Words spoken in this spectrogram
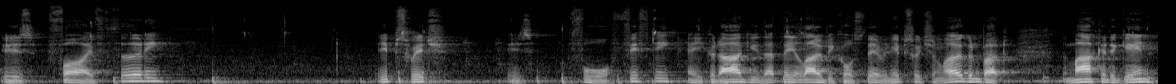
is 530. Ipswich is 450. Now you could argue that they're low because they're in Ipswich and Logan, but the market again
